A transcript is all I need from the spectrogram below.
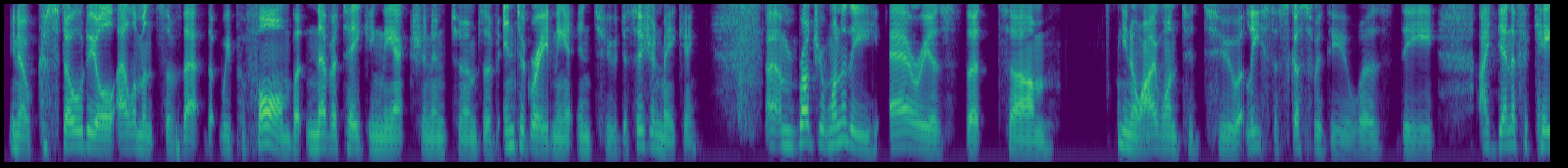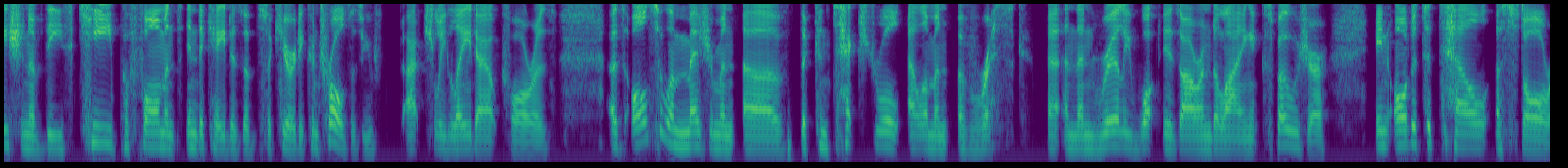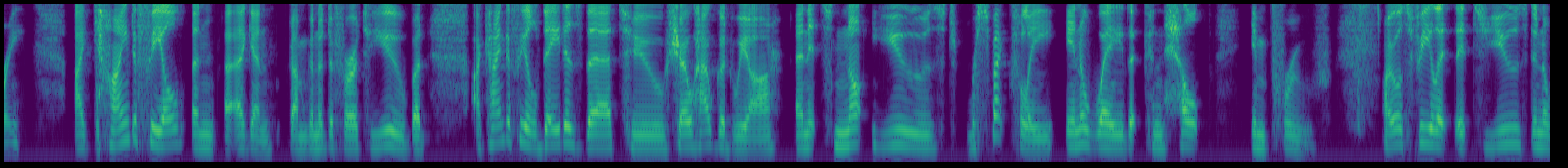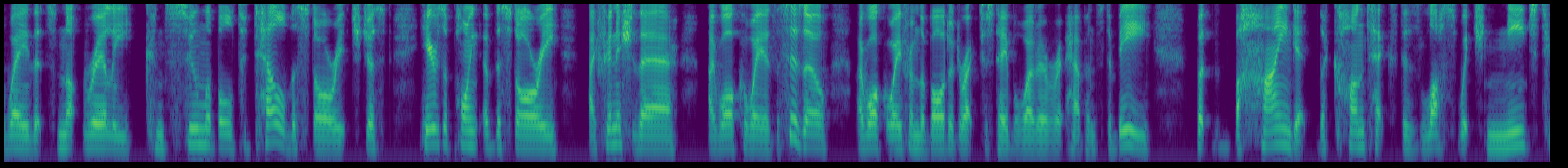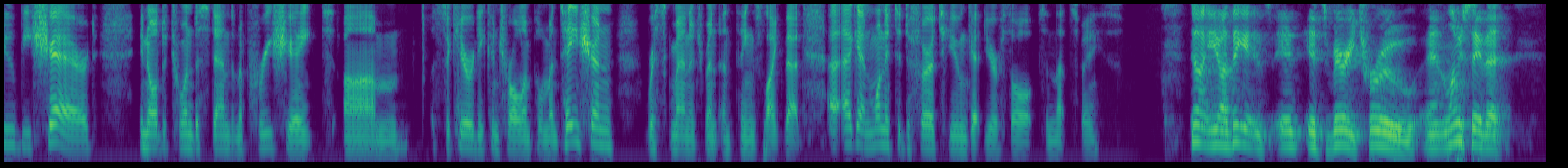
you know, custodial elements of that that we perform, but never taking the action in terms of integrating it into decision making. Um, Roger, one of the areas that um, you know I wanted to at least discuss with you was the identification of these key performance indicators of security controls as you've actually laid out for us as also a measurement of the contextual element of risk and then really what is our underlying exposure in order to tell a story. I kind of feel, and again, I'm going to defer to you, but I kind of feel data's there to show how good we are, and it's not used respectfully in a way that can help improve. I always feel it it's used in a way that's not really consumable to tell the story. It's just here's a point of the story. I finish there. I walk away as a CISO. I walk away from the board of directors table, whatever it happens to be. But behind it, the context is lost, which needs to be shared in order to understand and appreciate um, security control implementation, risk management, and things like that. Uh, again, wanted to defer to you and get your thoughts in that space. No, you know, I think it's it, it's very true. And let me say that,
